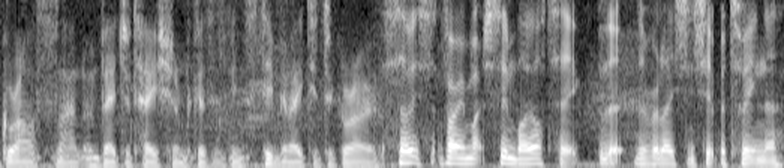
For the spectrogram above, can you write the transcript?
grassland and vegetation because it's been stimulated to grow. So it's very much symbiotic, the, the relationship between the,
